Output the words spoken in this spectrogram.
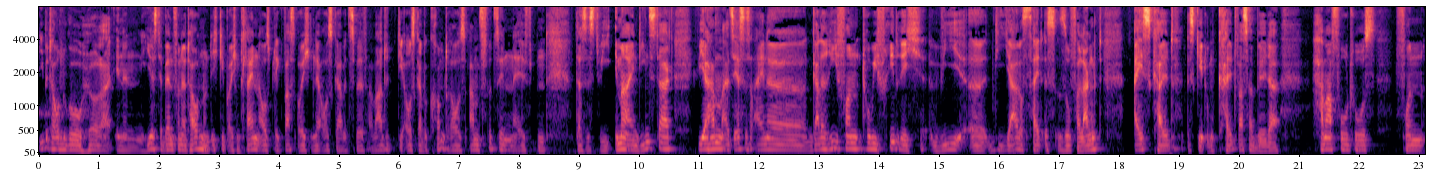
Liebe Tauchengo-HörerInnen, hier ist der Ben von der Tauchen und ich gebe euch einen kleinen Ausblick, was euch in der Ausgabe 12 erwartet. Die Ausgabe kommt raus am 14.11. Das ist wie immer ein Dienstag. Wir haben als erstes eine Galerie von Tobi Friedrich, wie äh, die Jahreszeit es so verlangt. Eiskalt, es geht um Kaltwasserbilder, Hammerfotos von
